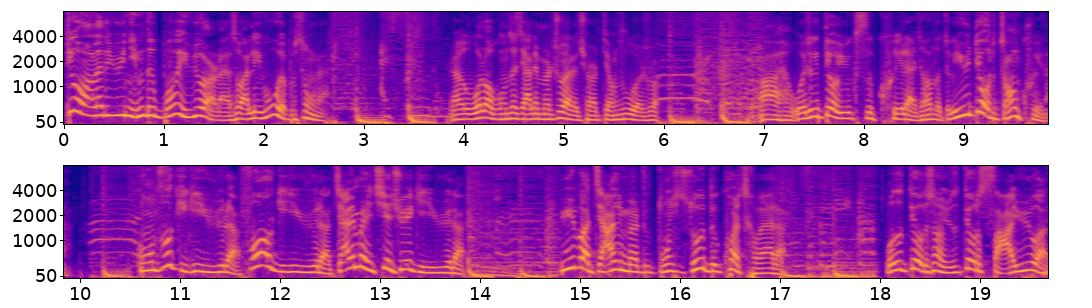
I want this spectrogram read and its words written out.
钓上来的鱼你们都不喂鱼饵了是吧？礼物也不送了。然后我老公在家里面转了圈，叮嘱我说。哎，我这个钓鱼可是亏了，真的。这个鱼钓的真亏了，工资给给鱼了，房给给鱼了，家里面一切全给鱼了。鱼把家里面的东西，所有都快吃完了。我是钓的上鱼，是钓的啥鱼啊？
